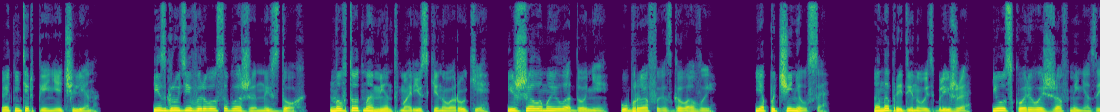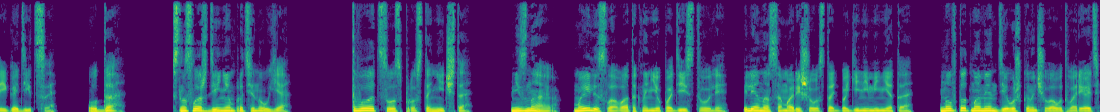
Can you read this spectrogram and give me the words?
от нетерпения член. Из груди вырвался блаженный вздох. Но в тот момент Мари скинула руки и сжала мои ладони, убрав их с головы. Я подчинился. Она придвинулась ближе и ускорилась, сжав меня за ягодицы. О да. С наслаждением протянул я. Твой отсос просто нечто. Не знаю, мои ли слова так на нее подействовали, или она сама решила стать богиней Минета, но в тот момент девушка начала вытворять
